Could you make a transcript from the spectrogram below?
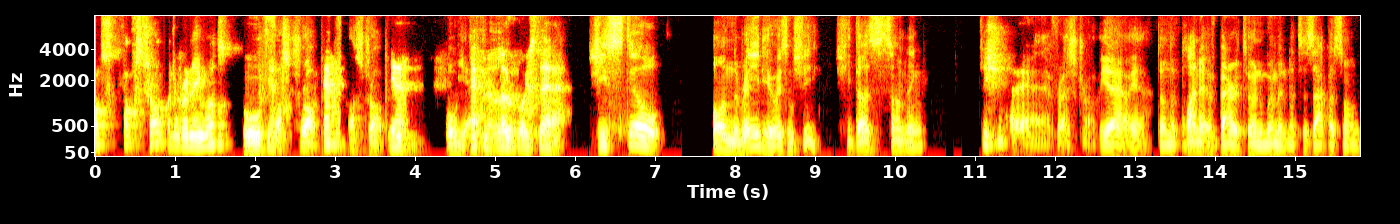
Fox, Foxtrot, whatever her name was? Oh, Yeah. Frostrup, Def- Frostrup. Yeah, Oh, yeah. definite low voice there. She's still on the radio, isn't she? She does something. Is she? Yeah, Frostrup. Yeah, yeah. On the planet of baritone women. That's a Zappa song.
